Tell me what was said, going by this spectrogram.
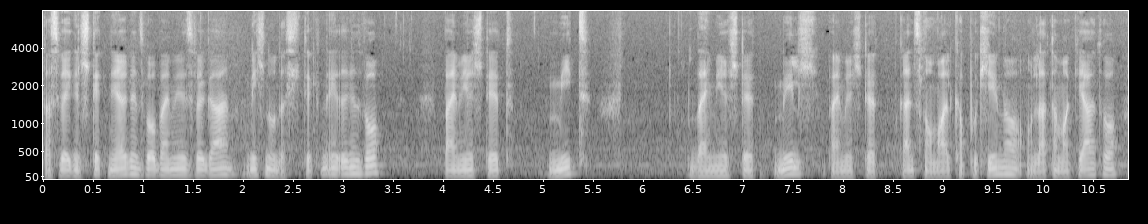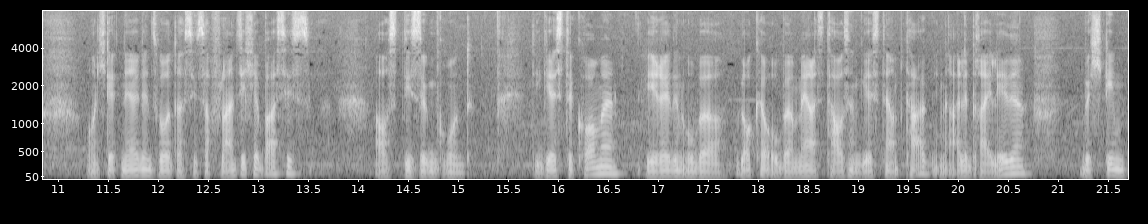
Deswegen steht nirgendwo bei mir ist vegan. Nicht nur, das steht nirgendwo. Bei mir steht Meat, bei mir steht Milch, bei mir steht ganz normal Cappuccino und Latte Macchiato und steht nirgendwo, das ist auf pflanzlicher Basis, aus diesem Grund. Die Gäste kommen, wir reden über locker über mehr als 1000 Gäste am Tag in alle drei Läden. Bestimmt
